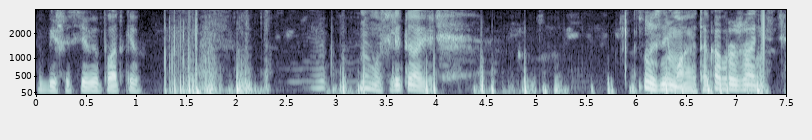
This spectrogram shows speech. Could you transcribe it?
в більшості випадків. Ну ось літають. Ну, знімаю. Така врожайність.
